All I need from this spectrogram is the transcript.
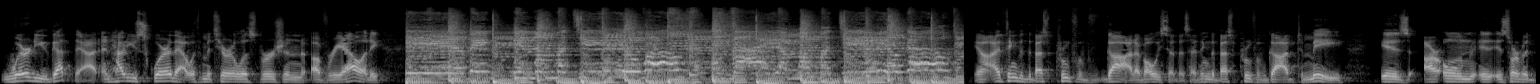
Where do you get that? And how do you square that with a materialist version of reality? You know, I think that the best proof of God, I've always said this, I think the best proof of God to me is our own, is sort of a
